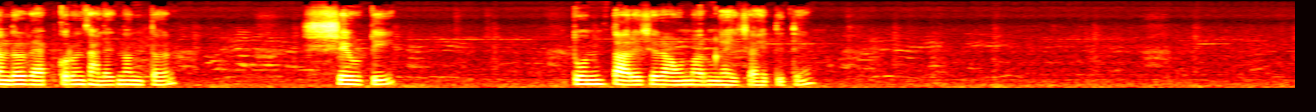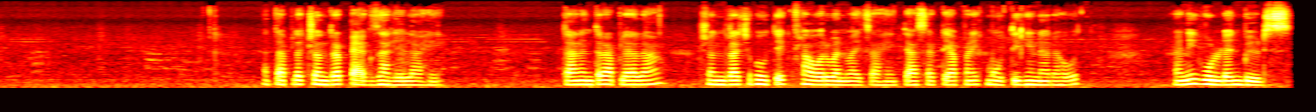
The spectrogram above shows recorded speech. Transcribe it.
चंद्र रॅप करून झाल्यानंतर शेवटी दोन तारेचे राऊंड मारून घ्यायचे आहेत तिथे. आता आपला चंद्र पॅक झालेला आहे. त्यानंतर आपल्याला चंद्राच्या भोवती एक फ्लावर बनवायचा आहे. त्यासाठी आपण एक मोती घेणार आहोत आणि गोल्डन बीड्स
